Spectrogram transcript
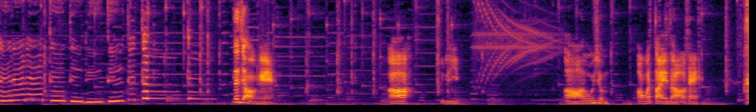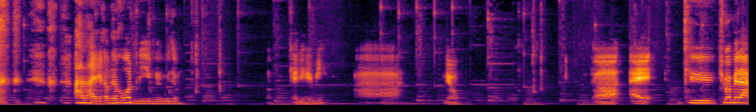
ดื้อดื้อดื้อดื้อดื้อดื้อดื้อดึงดึงแล้วจะออกไงอ๋อทูลีฟอ๋อผู้ชม ออกมาต่อยต่อ โอเค อะไรครับเนี่ยโคตรมีมเลยผู้ชม Can you hear me อ่า no อ่าไอคือช่วยไม่ได้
